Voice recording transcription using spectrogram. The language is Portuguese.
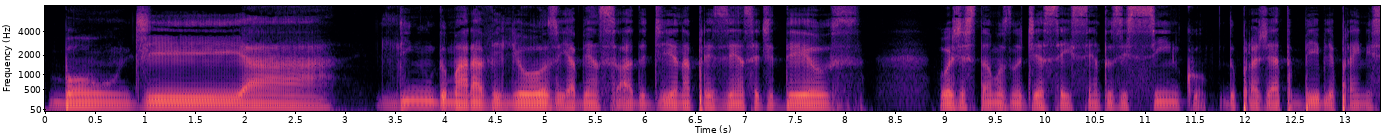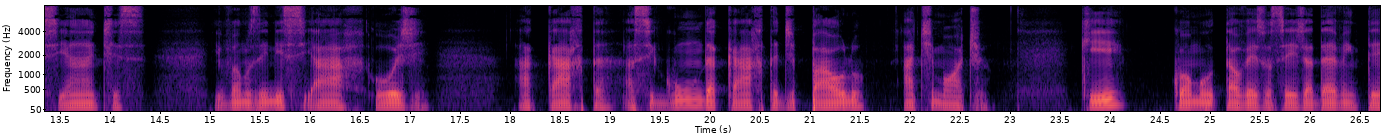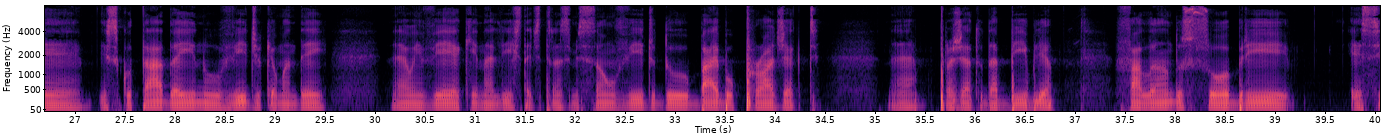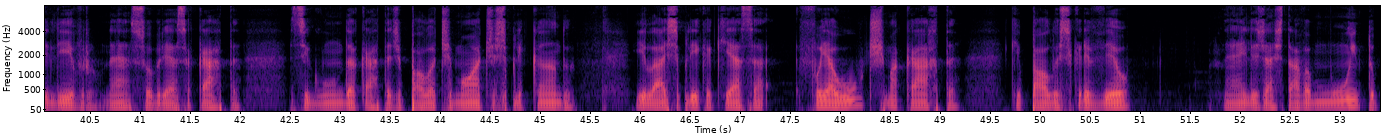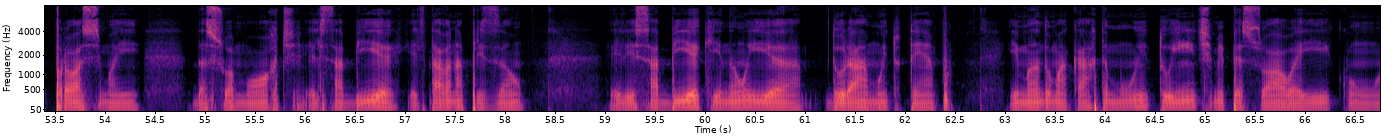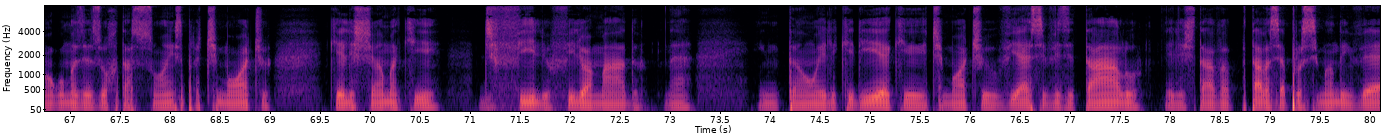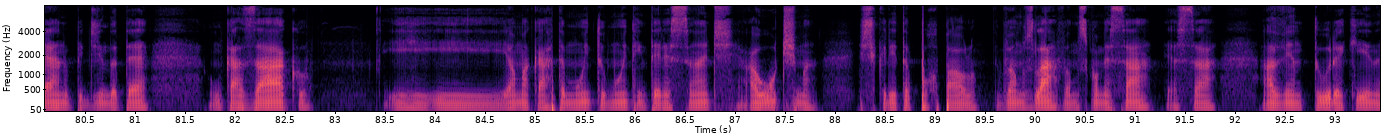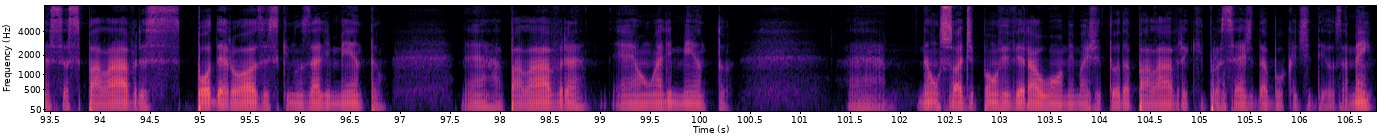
Bom dia! Lindo, maravilhoso e abençoado dia na presença de Deus. Hoje estamos no dia 605 do projeto Bíblia para Iniciantes e vamos iniciar hoje a carta, a segunda carta de Paulo a Timóteo, que, como talvez vocês já devem ter escutado aí no vídeo que eu mandei, né, eu enviei aqui na lista de transmissão um vídeo do Bible Project, né, projeto da Bíblia, falando sobre esse livro, né, sobre essa carta, segunda carta de Paulo a Timóteo, explicando. E lá explica que essa foi a última carta que Paulo escreveu. Né, ele já estava muito próximo aí da sua morte. Ele sabia, ele estava na prisão ele sabia que não ia durar muito tempo e manda uma carta muito íntima e pessoal aí com algumas exortações para Timóteo que ele chama aqui de filho, filho amado, né? Então ele queria que Timóteo viesse visitá-lo. Ele estava estava se aproximando do inverno, pedindo até um casaco. E, e é uma carta muito muito interessante, a última escrita por Paulo. Vamos lá, vamos começar essa aventura aqui nessas palavras poderosas que nos alimentam. Né? A palavra é um alimento. É, não só de pão viverá o homem, mas de toda palavra que procede da boca de Deus. Amém?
